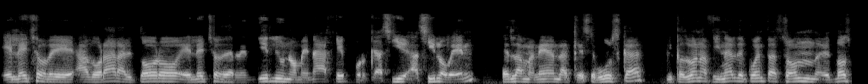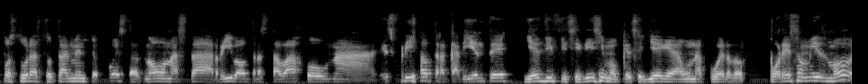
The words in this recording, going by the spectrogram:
el hecho de adorar al toro, el hecho de rendirle un homenaje, porque así, así lo ven, es la manera en la que se busca. Y pues bueno, a final de cuentas son eh, dos posturas totalmente opuestas, ¿no? Una está arriba, otra está abajo, una es fría, otra caliente, y es dificilísimo que se llegue a un acuerdo. Por eso mismo,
